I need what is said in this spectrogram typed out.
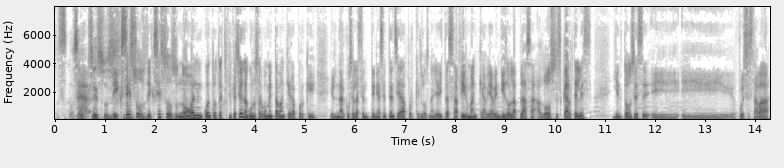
excesos. De excesos, de excesos. No encuentro otra explicación. Algunos argumentaban que era porque el narco se la tenía sentenciada porque los nayaritas afirman que había vendido la plaza a dos escárteles y entonces eh, eh, eh, pues estaba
